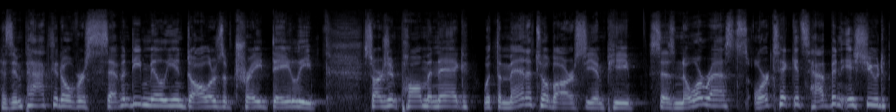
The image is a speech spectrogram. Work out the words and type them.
has impacted over $70 million of trade daily. Sergeant Paul Manaigre with the Manitoba RCMP says no arrests or tickets have been issued,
